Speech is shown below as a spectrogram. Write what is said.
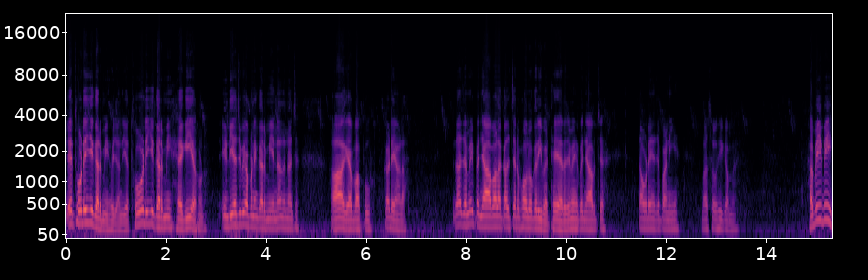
ਇਹ ਥੋੜੀ ਜਿਹੀ ਗਰਮੀ ਹੋ ਜਾਂਦੀ ਹੈ ਥੋੜੀ ਜਿਹੀ ਗਰਮੀ ਹੈਗੀ ਆ ਹੁਣ। ਇੰਡੀਆ 'ਚ ਵੀ ਆਪਣੇ ਗਰਮੀ ਇਹਨਾਂ ਦਿਨਾਂ 'ਚ। ਆ ਗਿਆ ਬਾਪੂ ਘੜਿਆਂ ਵਾਲਾ। ਇਹਦਾ ਜਮੀ ਪੰਜਾਬ ਵਾਲਾ ਕਲਚਰ ਫੋਲੋ ਕਰੀ ਬੈਠੇ ਯਾਰ ਜਿਵੇਂ ਪੰਜਾਬ 'ਚ ਤੌੜਿਆਂ 'ਚ ਪਾਣੀ ਹੈ ਬਸ ਉਹੀ ਕੰਮ ਹੈ। ਹਬੀਬੀ?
